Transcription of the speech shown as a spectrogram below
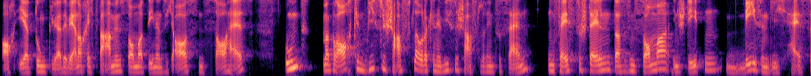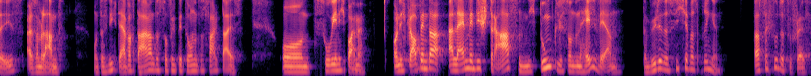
auch eher dunkel. Ja. Die werden auch recht warm im Sommer, dehnen sich aus, sind sau heiß. Und man braucht kein Wissenschaftler oder keine Wissenschaftlerin zu sein, um festzustellen, dass es im Sommer in Städten wesentlich heißer ist als am Land. Und das liegt einfach daran, dass so viel Beton und Asphalt da ist. Und so wenig Bäume. Und ich glaube, wenn da, allein wenn die Straßen nicht dunkel, sondern hell wären, dann würde das sicher was bringen. Was sagst du dazu, Fred?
